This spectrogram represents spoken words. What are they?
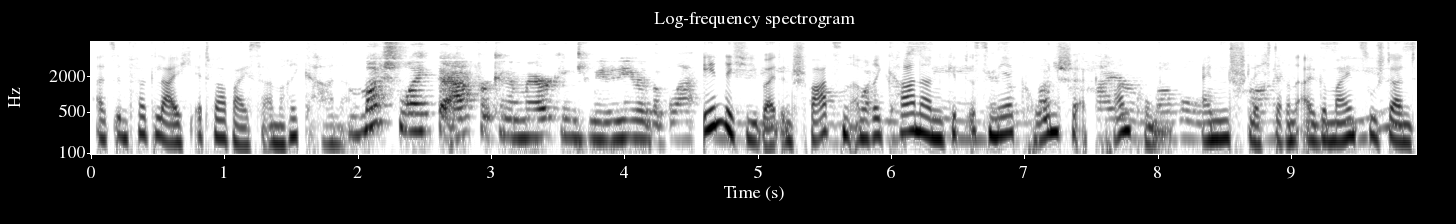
als im Vergleich etwa weiße Amerikaner. Ähnlich wie bei den schwarzen Amerikanern gibt es mehr chronische Erkrankungen, einen schlechteren Allgemeinzustand,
